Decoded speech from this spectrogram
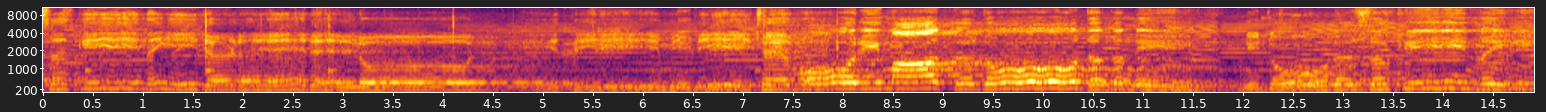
સકી નહીં જડે રે લો એથી મીઠી છે મોરી માત જો જનની નિજોડ સખી નહીં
